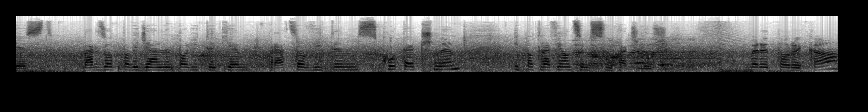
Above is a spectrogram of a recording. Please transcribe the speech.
Jest bardzo odpowiedzialnym politykiem, pracowitym, skutecznym i potrafiącym słuchać ludzi. Merytoryka,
